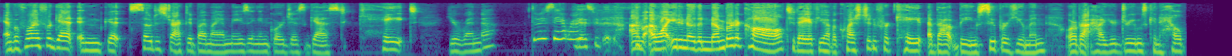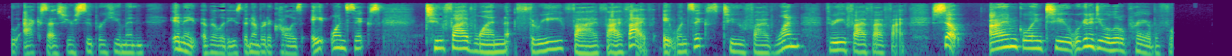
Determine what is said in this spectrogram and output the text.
And before I forget and get so distracted by my amazing and gorgeous guest, Kate Urenda, did I say it right? Yes, you did. um, I want you to know the number to call today if you have a question for Kate about being superhuman or about how your dreams can help you access your superhuman innate abilities. The number to call is 816 251 3555. 816 251 3555. So I'm going to, we're going to do a little prayer before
